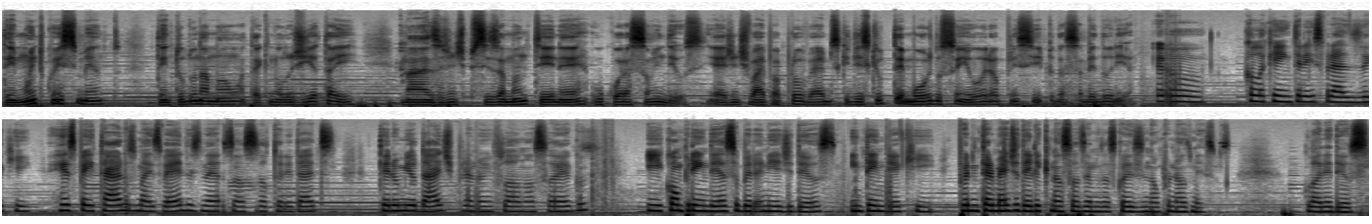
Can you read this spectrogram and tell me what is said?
tem muito conhecimento, tem tudo na mão, a tecnologia está aí, mas a gente precisa manter né, o coração em Deus. E aí a gente vai para Provérbios que diz que o temor do Senhor é o princípio da sabedoria. Eu coloquei em três frases aqui: respeitar os mais velhos, né, as nossas autoridades, ter humildade para não inflar o nosso ego e compreender a soberania de Deus, entender que por intermédio dele que nós fazemos as coisas e não por nós mesmos. Glória a Deus.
